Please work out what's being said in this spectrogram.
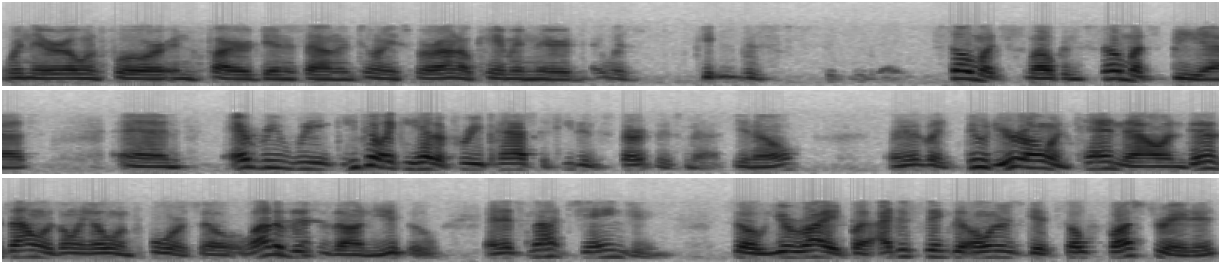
when they were 0 and 4 and fired Dennis Allen. and Tony Sparano came in there. It was it was so much smoke and so much BS, and every week he felt like he had a free pass because he didn't start this mess. You know. And it's like, dude, you're 0 and 10 now, and Dennis Allen was only 0 and 4. So a lot of this is on you, and it's not changing. So you're right, but I just think the owners get so frustrated,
